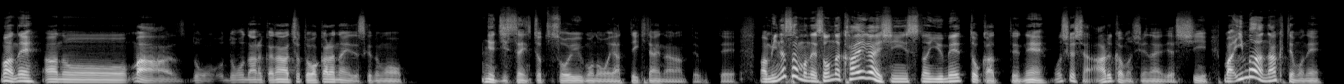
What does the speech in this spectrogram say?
まあね、あのーまあ、ど、どうなるかな、ちょっとわからないですけども、ね、実際にちょっとそういうものをやっていきたいななんて思って。まあ皆さんもね、そんな海外進出の夢とかってね、もしかしたらあるかもしれないですし、まあ今はなくてもね、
